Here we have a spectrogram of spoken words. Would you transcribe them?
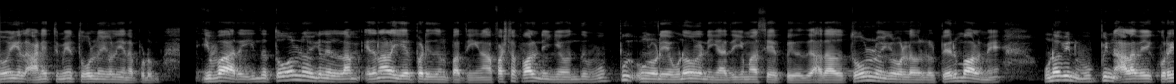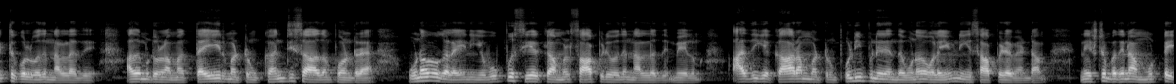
நோய்கள் அனைத்துமே தோல் நோய்கள் எனப்படும். இவ்வாறு இந்த தோல் நோய்கள் எல்லாம் எதனால் ஏற்படுதுன்னு பார்த்தீங்கன்னா ஃபர்ஸ்ட் ஆஃப் ஆல் நீங்கள் வந்து உப்பு உங்களுடைய உணவில் நீங்கள் அதிகமாக சேர்ப்பீர்கள். அதாவது தோல் நோய்கள் உள்ளவர்கள் பெரும்பாலுமே உணவின் உப்பின் அளவை குறைத்து கொள்வது நல்லது. அது மட்டும் இல்லாமல் தயிர் மற்றும் கஞ்சி சாதம் போன்ற உணவுகளை நீங்கள் உப்பு சேர்க்காமல் சாப்பிடுவது நல்லது. மேலும் அதிக காரம் மற்றும் புளிப்பு நிறைந்த உணவுகளையும் நீங்கள் சாப்பிட வேண்டாம். நெக்ஸ்ட்டு பார்த்திங்கன்னா முட்டை.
